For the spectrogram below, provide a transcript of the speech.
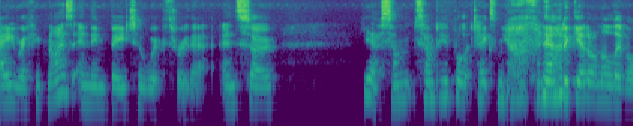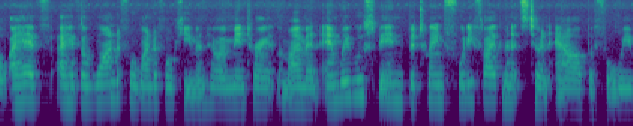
A, recognize, and then B, to work through that. And so, yeah, some some people it takes me half an hour to get on a level. I have I have a wonderful, wonderful human who I'm mentoring at the moment, and we will spend between 45 minutes to an hour before we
